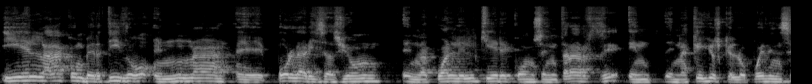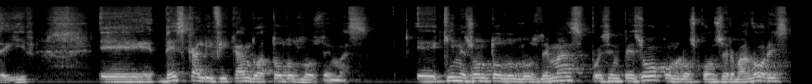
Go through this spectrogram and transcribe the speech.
y él la ha convertido en una polarización en la cual él quiere concentrarse en, aquellos que lo pueden seguir, descalificando a todos los demás. ¿Quiénes son todos los demás? Pues empezó con los conservadores,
